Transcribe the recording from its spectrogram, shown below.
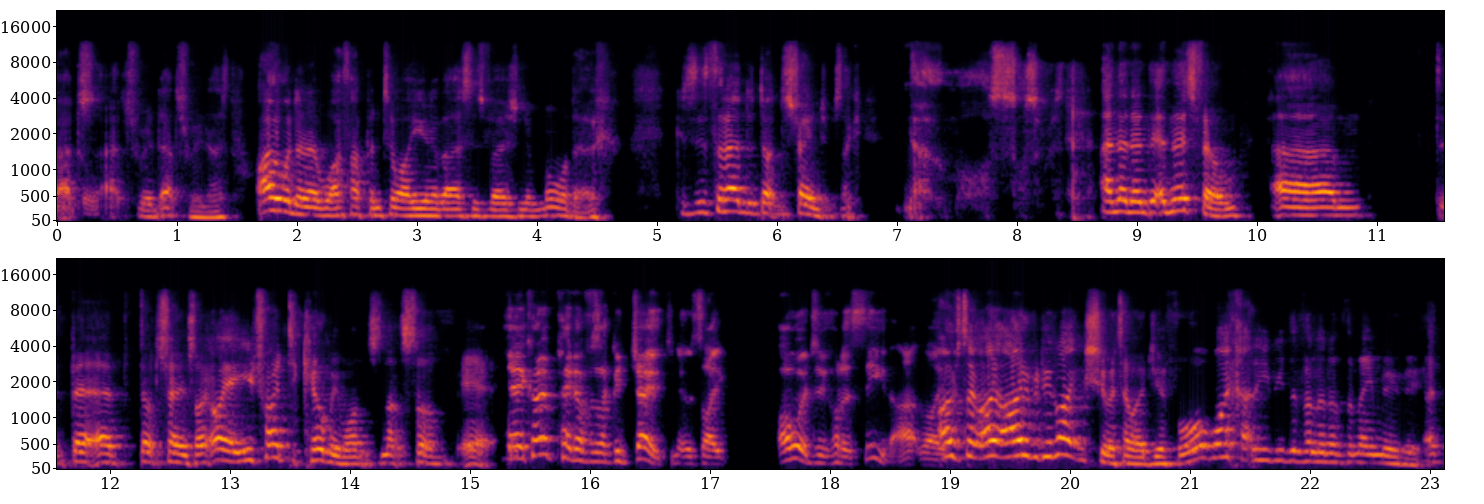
that's that's really that's really nice. I want to know what happened to our universe's version of Mordo, because it's the end of Doctor Strange. It was like no more sorcerers, and then in, in this film, um, but, uh, Doctor Strange's like, oh yeah, you tried to kill me once, and that's sort of it. Yeah, it kind of played off as like a joke, and it was like I wanted to kind of see that. Like I was like, I, I really like Chiwetel Ejiofor. Why can't he be the villain of the main movie? I,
